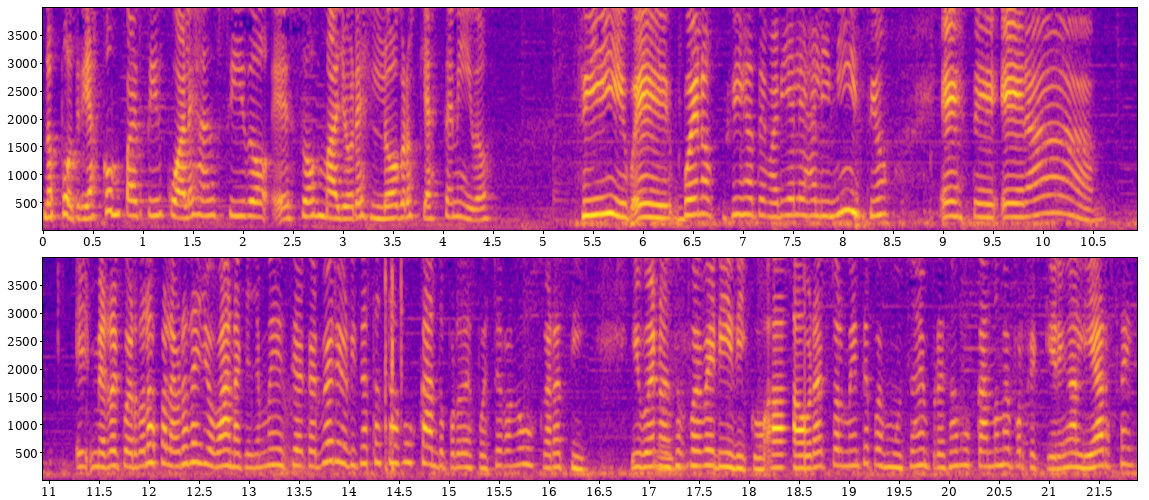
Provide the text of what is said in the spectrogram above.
¿Nos podrías compartir cuáles han sido esos mayores logros que has tenido? Sí, eh, bueno, fíjate, Marieles, al inicio, este, era, eh, me recuerdo las palabras de Giovanna, que ella me decía, Carveri, ahorita te estás buscando, pero después te van a buscar a ti. Y bueno, eso fue verídico. Ahora actualmente pues muchas empresas buscándome porque quieren aliarse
